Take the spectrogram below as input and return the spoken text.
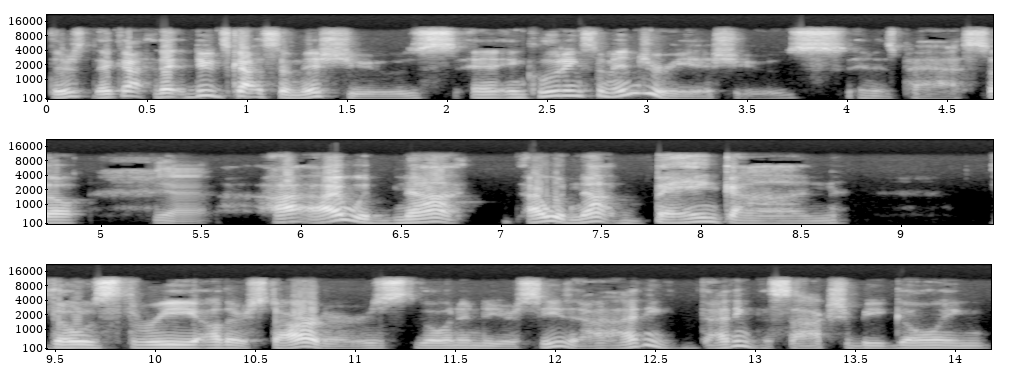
there's that guy that dude's got some issues, including some injury issues in his past. So yeah, I, I would not I would not bank on those three other starters going into your season. I, I think I think the Sox should be going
